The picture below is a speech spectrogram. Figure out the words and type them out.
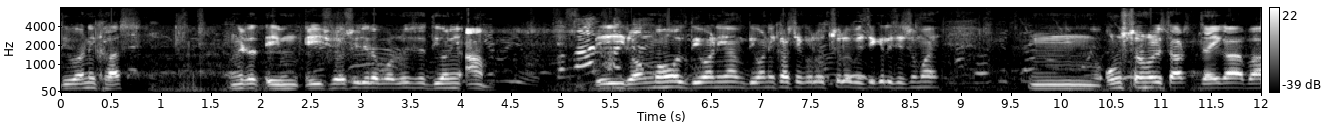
দিওয়ানি খাস। এটা এই এই সরাসরি যেটা বড় রয়েছে দিওয়ানি আম। এই রংমহল, দিওয়ানি আম, দিওয়ানি খাস এগুলো হচ্ছিল বেসিক্যালি সে সময় অনুষ্ঠান হলে তার জায়গা বা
